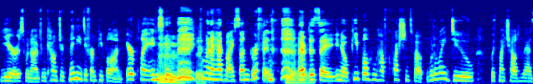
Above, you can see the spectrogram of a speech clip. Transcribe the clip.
years when I've encountered many different people on airplanes, mm-hmm, even when I had my son Griffin, yeah, I have to say, you know, people who have questions about what do I do with my child who has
